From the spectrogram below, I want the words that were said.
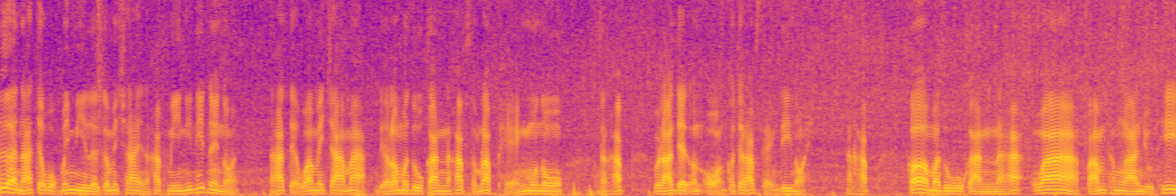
ลื่อยๆนะจะบอกไม่มีเลยก็ไม่ใช่นะครับ มีนิดๆหน่อยๆนะแต่ว่าไม่จ้ามาก เดี๋ยวเรามาดูกันนะครับสำหรับแผงโมโนนะครับ เวลาแดดอ่อนๆเขาจะรับแสงดีหน่อยนะครับ ก็มาดูกันนะฮะว่าปั๊มทำงานอยู่ที่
